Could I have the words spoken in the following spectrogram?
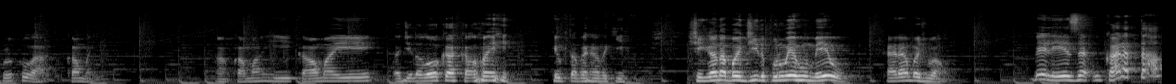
pro outro lado. Calma aí. Ah, calma aí, calma aí. Bandida louca, calma aí. Eu que tava errando aqui. Xingando a bandida por um erro meu. Caramba, João. Beleza, o cara tá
